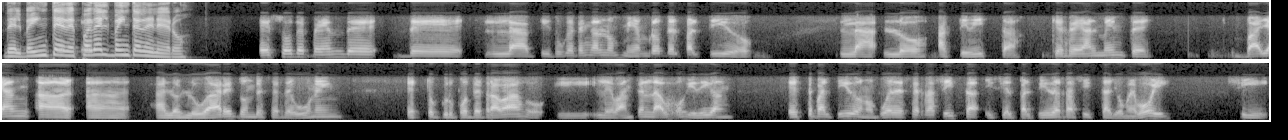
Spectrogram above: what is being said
de, del 20, después del 20 de enero? Eso depende de la actitud que tengan los miembros del partido, la, los activistas, que realmente vayan a, a, a los lugares donde se reúnen estos grupos de trabajo y levanten la voz y digan, este partido no puede ser racista y si el partido es racista yo me voy. Si,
